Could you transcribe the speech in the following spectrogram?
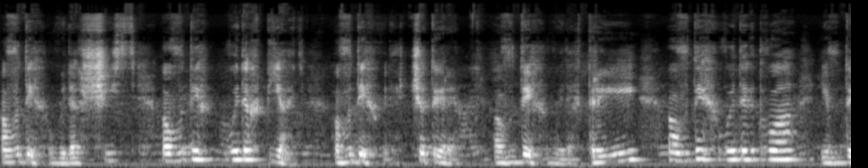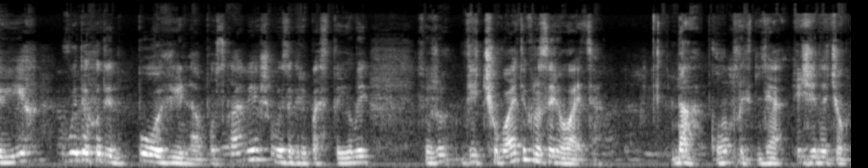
вдих, видих 6, вдих, видих 5, вдих, видих 4, вдих, видих 3, вдих, видих 2 і вдих, видих 1. Повільно опускаємо, якщо ви закріпостили. Відчуваєте, як розривається? Да, комплекс для жіночок.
